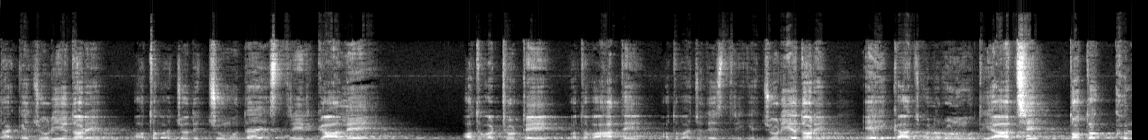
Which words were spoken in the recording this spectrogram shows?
তাকে জড়িয়ে ধরে, অথবা যদি চুমু দেয় স্ত্রীর গালে, অথবা ঠোঁটে, অথবা হাতে, অথবা যদি স্ত্রীকে জড়িয়ে ধরে, এই কাজগুলোর অনুমতি আছে। ততক্ষণ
